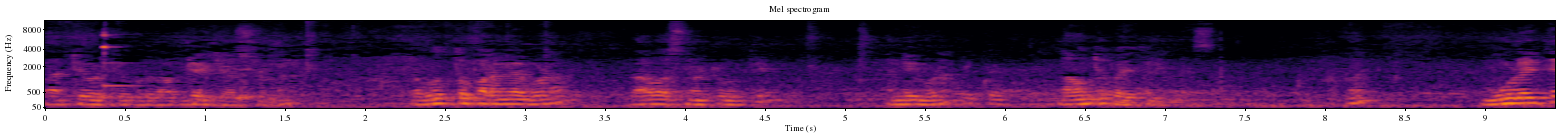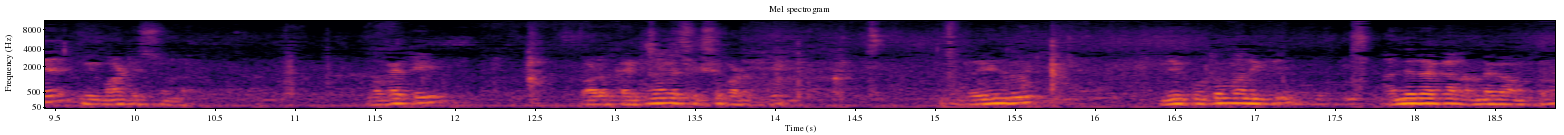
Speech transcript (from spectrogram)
పార్టీ వారికి ఇప్పుడు అప్డేట్ చేస్తున్నాను. ప్రభుత్వ పరంగా కూడా రావాల్సినటువంటి అన్నీ కూడా నా వంతు ప్రయత్నం చేస్తాను మూడైతే మీ మాట ఇస్తున్నారు. ఒకటి వాడు కఠినంగా శిక్ష పడుతుంది రెండు మీ కుటుంబానికి అన్ని రకాల అండగా ఉంటాం.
